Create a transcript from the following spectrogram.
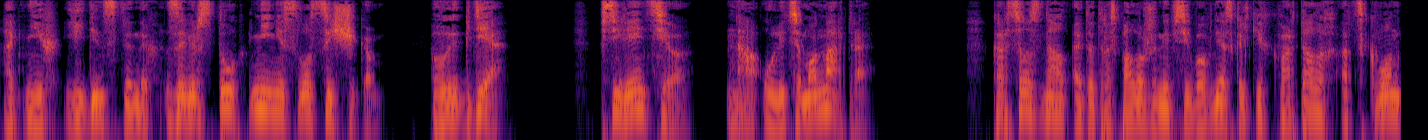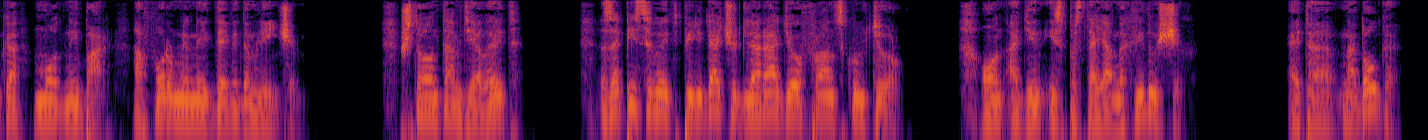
От них единственных за версту не несло сыщиком. «Вы где?» «В Силенсио, на улице Монмартра». Корсо знал этот расположенный всего в нескольких кварталах от Сквонка модный бар, оформленный Дэвидом Линчем. Что он там делает? Записывает передачу для радио «Франс Культур». Он один из постоянных ведущих. Это надолго?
